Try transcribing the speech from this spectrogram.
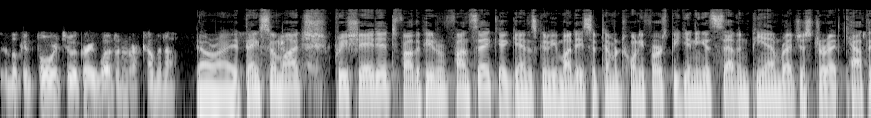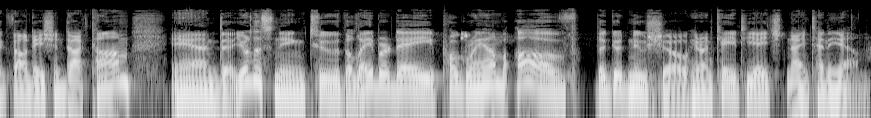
and looking forward to a great webinar coming up. All right. Thanks so much. Appreciate it. Father Peter Fonseca. Again, it's going to be Monday, September 21st, beginning at 7 p.m. Register at CatholicFoundation.com. And uh, you're listening to the Labor Day program of The Good News Show here on KATH 910 a.m.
